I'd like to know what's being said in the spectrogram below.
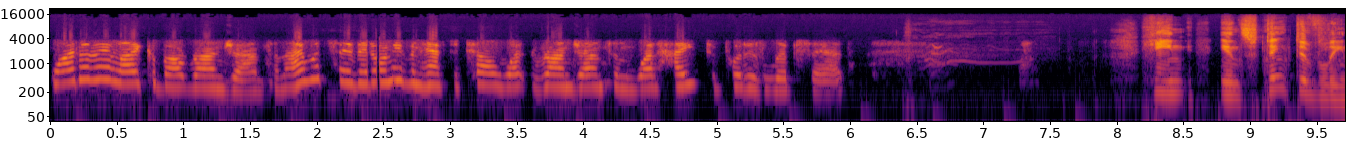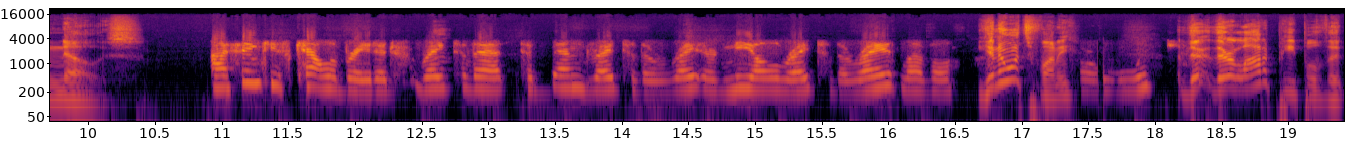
what do they like about Ron Johnson? I would say they don't even have to tell what Ron Johnson what height to put his lips at. He instinctively knows. I think he's calibrated right to that, to bend right to the right, or kneel right to the right level. You know what's funny? There, there are a lot of people that,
